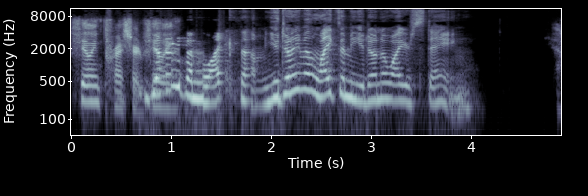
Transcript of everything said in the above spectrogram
feeling pressured you feeling don't even like them. You don't even like them and you don't know why you're staying. Yeah,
